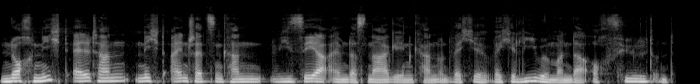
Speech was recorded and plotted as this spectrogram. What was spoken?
noch nicht Eltern nicht einschätzen kann, wie sehr einem das nahegehen kann und welche, welche Liebe man da auch fühlt und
